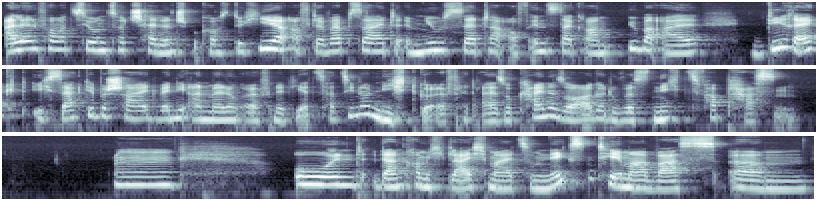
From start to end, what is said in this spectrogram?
Alle Informationen zur Challenge bekommst du hier auf der Webseite, im Newsletter, auf Instagram, überall direkt. Ich sag dir Bescheid, wenn die Anmeldung öffnet. Jetzt hat sie noch nicht geöffnet. Also keine Sorge, du wirst nichts verpassen. Mm. Und dann komme ich gleich mal zum nächsten Thema, was ähm,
